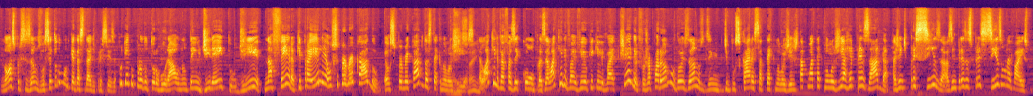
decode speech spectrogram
Nós precisamos, você, todo mundo que é da cidade precisa. Por que, que o produtor rural não tem o direito de ir na feira, que para ele é o supermercado? É o supermercado das É tecnologias. aí. É, lá que ele vai fazer compras, é lá que ele vai ver o que, que ele vai. Chega, ele falou, já paramos dois anos de, de buscar essa tecnologia. A gente está com uma tecnologia represada. A gente precisa, as empresas precisam levar isso para o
